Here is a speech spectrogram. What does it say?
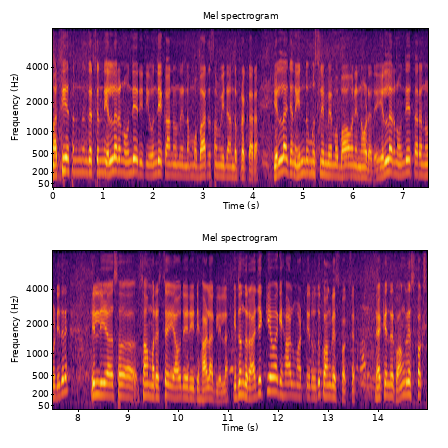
ಮತೀಯ ಸಂಘರ್ಷವನ್ನು ಎಲ್ಲರನ್ನು ಒಂದೇ ರೀತಿ, ಒಂದೇ ಕಾನೂನು ನಮ್ಮ ಭಾರತ ಸಂವಿಧಾನದ ಪ್ರಕಾರ ಎಲ್ಲ ಜನ ಹಿಂದೂ, ಮುಸ್ಲಿಂ ಎಂಬ ಭಾವನೆ ನೋಡದೆ ಎಲ್ಲರನ್ನು ಒಂದೇ ಥರ ನೋಡಿದರೆ ಇಲ್ಲಿಯ ಸಾಮರಸ್ಯ ಯಾವುದೇ ರೀತಿ ಹಾಳಾಗಲಿಲ್ಲ. ಇದೊಂದು ರಾಜಕೀಯವಾಗಿ ಹಾಳು ಮಾಡ್ತಿರುವುದು ಕಾಂಗ್ರೆಸ್ ಪಕ್ಷ. ಯಾಕೆಂದರೆ ಕಾಂಗ್ರೆಸ್ ಪಕ್ಷ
